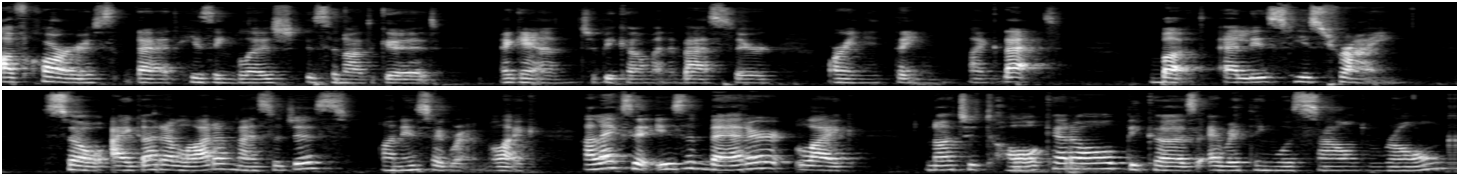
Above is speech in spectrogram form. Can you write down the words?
of course, that his English is not good, again, to become an ambassador or anything like that. But at least he's trying. So I got a lot of messages on Instagram like, Alexa, is it better like not to talk at all because everything will sound wrong?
